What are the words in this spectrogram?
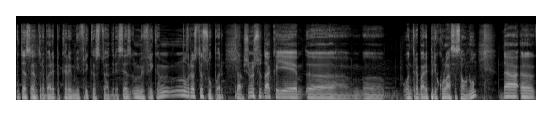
Uite, asta e o întrebare pe care mi-e frică să te adresez. Nu mi-e frică, nu vreau să te supăr. Da. Și nu știu dacă e uh, uh, o întrebare periculoasă sau nu, dar uh,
